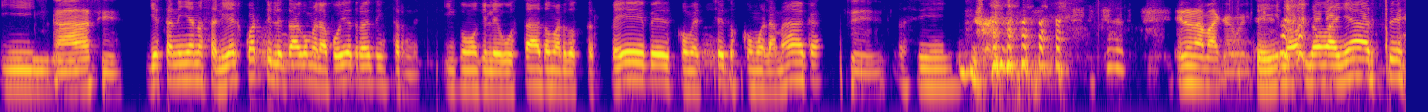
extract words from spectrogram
Y, Ah, sí. y esta niña no salía del cuarto y le daba como el apoyo a través de internet. Y como que le gustaba tomar Dr. Pepper, comer chetos como la maca, Sí. así, Era una maca, güey. sí, no, no bañarse,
